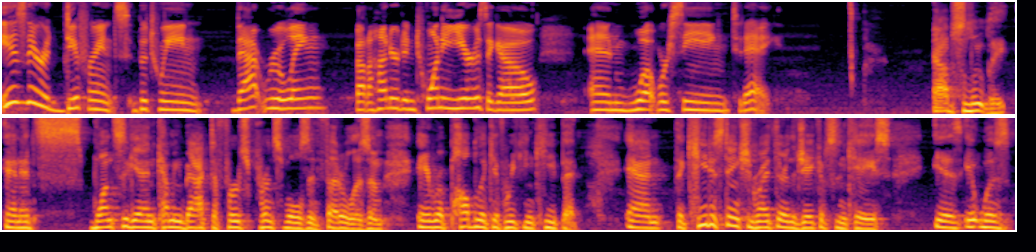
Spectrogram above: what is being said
Is there a difference between that ruling about 120 years ago? And what we're seeing today. Absolutely. And it's once again coming back to first principles in federalism, a republic if we can keep it. And the key distinction right there in the Jacobson case is it was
